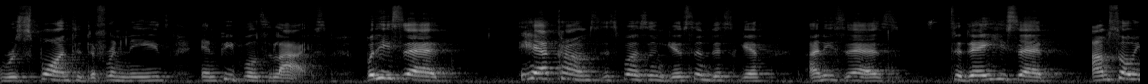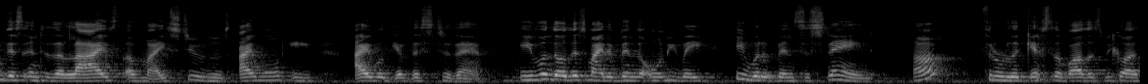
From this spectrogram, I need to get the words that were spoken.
respond to different needs in people's lives. But he said, here comes this person, gives him this gift, and he says, today he said, I'm sowing this into the lives of my students. I won't eat. I will give this to them. Even though this might have been the only way he would have been sustained, huh? Through the gifts of others because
